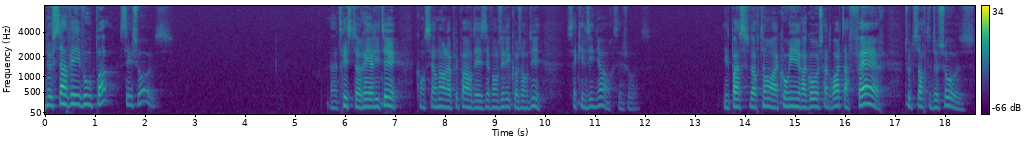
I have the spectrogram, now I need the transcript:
Ne savez-vous pas ces choses? La triste réalité concernant la plupart des évangéliques aujourd'hui, c'est qu'ils ignorent ces choses. Ils passent leur temps à courir à gauche, à droite, à faire toutes sortes de choses,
